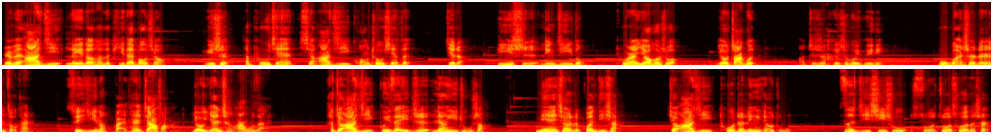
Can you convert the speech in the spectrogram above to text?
认为阿基累到他的皮带报销，于是他扑前向阿基狂抽泄愤。接着，鼻屎灵机一动，突然吆喝说：“要扎棍！”啊，这是黑社会规定，不管事的人走开。随即呢，摆开家法，要严惩二五仔。他叫阿基跪在一只晾衣竹上，面向着关帝像，叫阿基拖着另一条竹，自己细数所做错的事儿。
